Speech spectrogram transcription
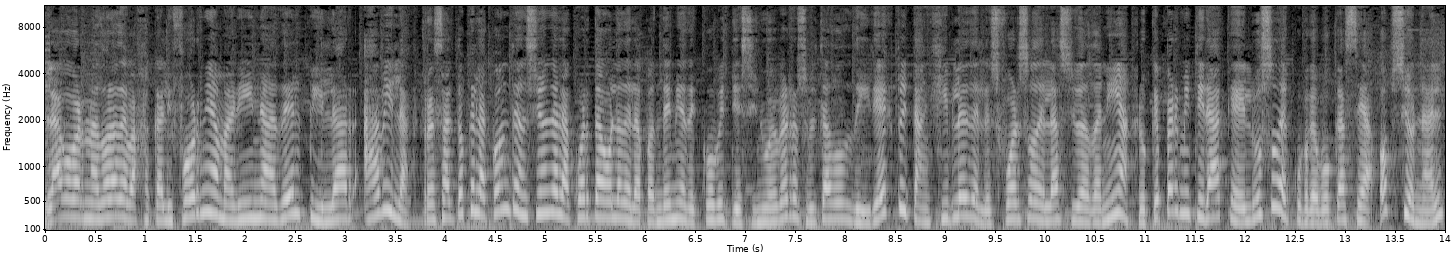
La gobernadora de Baja California, Marina del Pilar Ávila, resaltó que la contención de la cuarta ola de la pandemia de COVID-19 es resultado directo y tangible del esfuerzo de la ciudadanía, lo que permitirá que el uso de cubrebocas sea opcional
